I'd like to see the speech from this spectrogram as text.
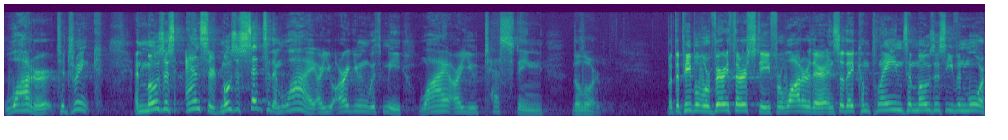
water to drink. And Moses answered, Moses said to them, Why are you arguing with me? Why are you testing the Lord? But the people were very thirsty for water there, and so they complained to Moses even more.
